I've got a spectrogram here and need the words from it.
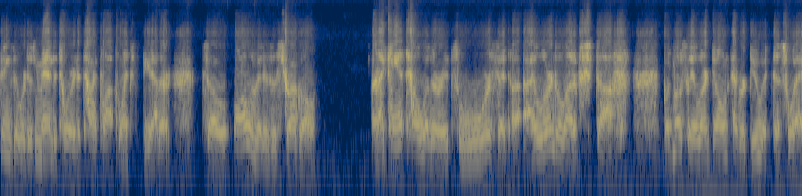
things that were just mandatory to tie plot points together. So all of it is a struggle. And I can't tell whether it's worth it. I learned a lot of stuff, but mostly I learned don't ever do it this way.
